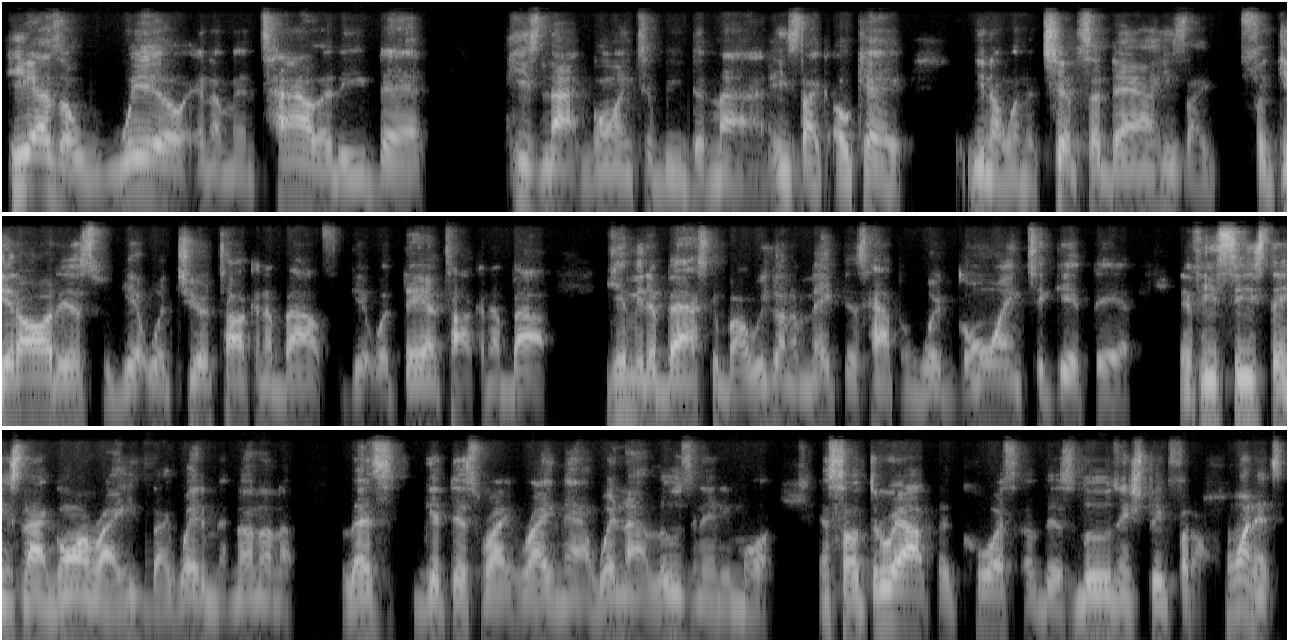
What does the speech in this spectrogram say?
He has a will and a mentality that he's not going to be denied. He's like, okay, you know, when the chips are down, he's like, forget all this, forget what you're talking about, forget what they're talking about. Give me the basketball. We're going to make this happen. We're going to get there. If he sees things not going right, he's like, wait a minute, no, no, no. Let's get this right right now. We're not losing anymore. And so throughout the course of this losing streak for the Hornets,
